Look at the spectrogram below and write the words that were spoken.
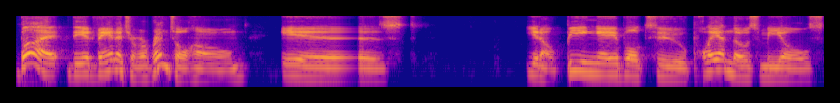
But the advantage of a rental home is you know being able to plan those meals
